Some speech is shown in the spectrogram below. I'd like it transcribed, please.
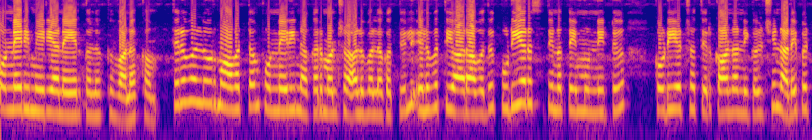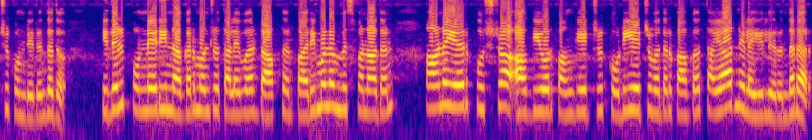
பொன்னேரி மீடியா நேயர்களுக்கு வணக்கம். திருவள்ளூர் மாவட்டம் பொன்னேரி நகர்மன்ற அலுவலகத்தில் எழுபத்தி ஆறாவது குடியரசு தினத்தை முன்னிட்டு கொடியேற்றத்திற்கான நிகழ்ச்சி நடைபெற்றுக் கொண்டிருந்தது. இதில் பொன்னேரி நகர்மன்ற தலைவர் டாக்டர் பரிமளம் விஸ்வநாதன் ஆணையர் புஷ்ரா ஆகியோர் பங்கேற்று கொடியேற்றுவதற்காக தயார் நிலையில் இருந்தனர்.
